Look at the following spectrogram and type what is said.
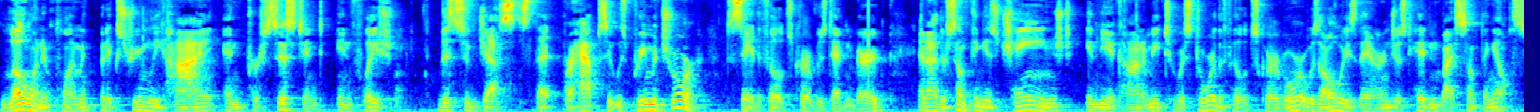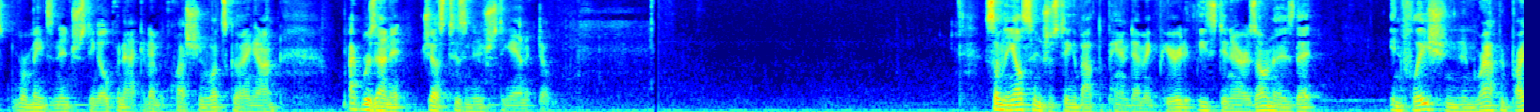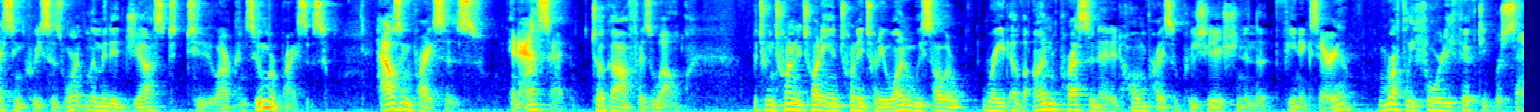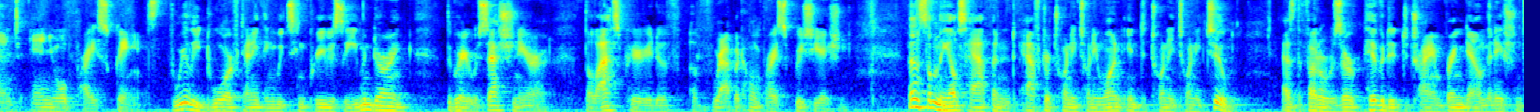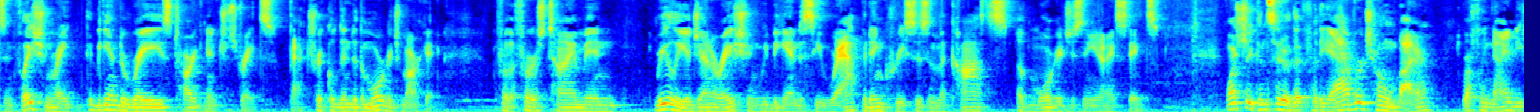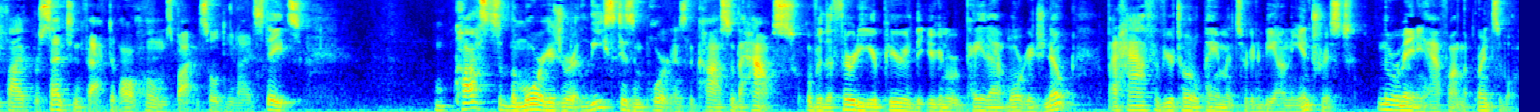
low unemployment, but extremely high and persistent inflation. This suggests that perhaps it was premature to say the Phillips curve was dead and buried, and either something has changed in the economy to restore the Phillips curve, or it was always there and just hidden by something else. Remains an interesting open academic question what's going on. I present it just as an interesting anecdote. Something else interesting about the pandemic period, at least in Arizona, is that inflation and rapid price increases weren't limited just to our consumer prices. Housing prices, an asset, took off as well. Between 2020 and 2021, we saw a rate of unprecedented home price appreciation in the Phoenix area, roughly 40 50% annual price gains. It really dwarfed anything we'd seen previously, even during the Great Recession era, the last period of, of rapid home price appreciation. Then something else happened after 2021 into 2022. As the Federal Reserve pivoted to try and bring down the nation's inflation rate, they began to raise target interest rates. That trickled into the mortgage market. For the first time in really a generation, we began to see rapid increases in the costs of mortgages in the United States. I want you to consider that for the average home buyer, roughly 95% in fact of all homes bought and sold in the United States, costs of the mortgage are at least as important as the cost of the house. Over the 30 year period that you're going to repay that mortgage note, about half of your total payments are going to be on the interest and the remaining half on the principal.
